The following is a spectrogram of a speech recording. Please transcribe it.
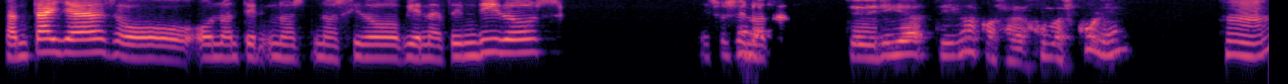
pantallas o, no, han sido bien atendidos. Eso se nota. Te diría, te digo una cosa, el homeschooling mm.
